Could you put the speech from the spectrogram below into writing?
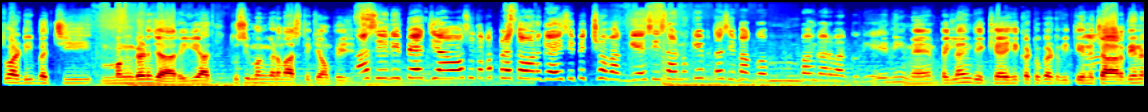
ਤੁਹਾਡੀ ਬੱਚੀ ਮੰਗਣ ਜਾ ਰਹੀ ਹੈ ਅੱਜ। ਤੁਸੀਂ ਮੰਗਣ ਵਾਸਤੇ ਕਿਉਂ ਭੇਜ ਅਸੀਂ ਨਹੀਂ ਭੇਜਿਆ ਉਹ ਅਸੀਂ ਤਾਂ ਕੱਪੜੇ ਧੋਣ ਗਏ ਸੀ ਪਿੱਛੋਂ ਵਗ ਗਏ ਸੀ। ਸਾਨੂੰ ਕੀ ਪਤਾ ਸੀ ਬਾਗੋ ਬੰਗਰ ਵਗ ਗਏ। ਇਹ ਨਹੀਂ ਮੈਂ ਪਹਿਲਾਂ ਵੀ ਵੇਖਿਆ ਇਹ ਘੱਟੋ ਘੱਟ ਵੀ 3-4 ਦਿਨ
